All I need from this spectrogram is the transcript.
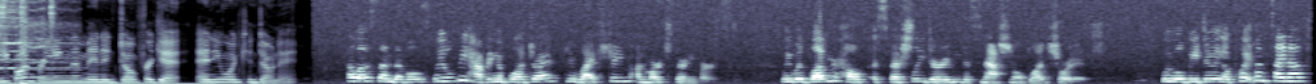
Keep on bringing them in and don't forget, anyone can donate. Hello, Sun Devils. We will be having a blood drive through LifeStream on March 31st. We would love your help, especially during this national blood shortage. We will be doing appointment sign-ups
